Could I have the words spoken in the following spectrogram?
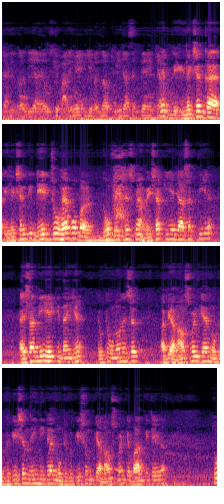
ज़ाहिर कर दिया है उसके बारे में ये बदलाव किए जा सकते हैं क्या? इलेक्शन का इलेक्शन की डेट जो है वो दो फेजेस में हमेशा किए जा सकती है। ऐसा नहीं है कि नहीं है क्योंकि उन्होंने सिर्फ़ अभी अनाउंसमेंट किया है? नोटिफिकेशन नहीं निकला नोटिफिकेशन के अनाउंसमेंट के बाद निकलेगा। तो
